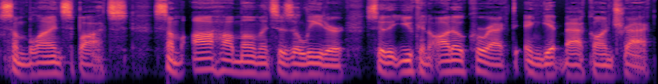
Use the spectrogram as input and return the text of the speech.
some blind spots, some aha moments as a leader so that you can autocorrect and get back on track.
